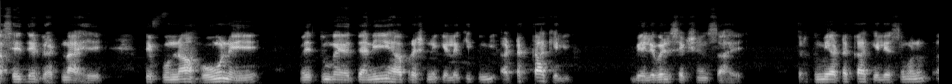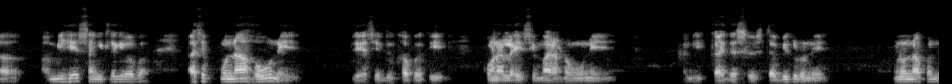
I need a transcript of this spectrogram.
असे जे घटना आहे ते पुन्हा होऊ नये म्हणजे तुम्ही त्यांनी हा प्रश्न केला की तुम्ही अटक का केली. बेलेबल सेक्शन्स आहे. तर तुम्ही अटक का केली असं म्हणून मी आम्ही हे सांगितलं की बाबा असे पुन्हा होऊ नये. जे असे दुखापती कोणालाही सीमारण होऊ नये आणि कायदा सुव्यवस्था बिघडू नये म्हणून आपण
